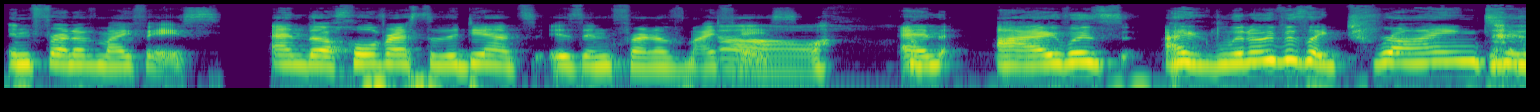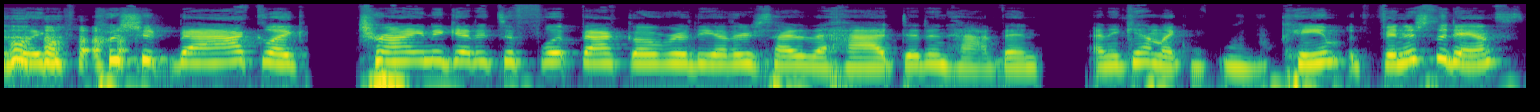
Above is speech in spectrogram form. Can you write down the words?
in front of my face. And the whole rest of the dance is in front of my face Oh. and I was I literally was like trying to like push it back, like trying to get it to flip back over the other side of the hat. Didn't happen. And again, like came finished the dance,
